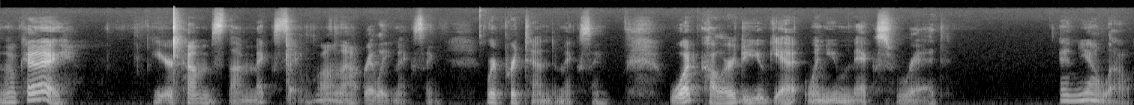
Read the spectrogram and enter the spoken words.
Okay, here comes the mixing. Well, not really mixing. We're pretend mixing. What color do you get when you mix red and yellow.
